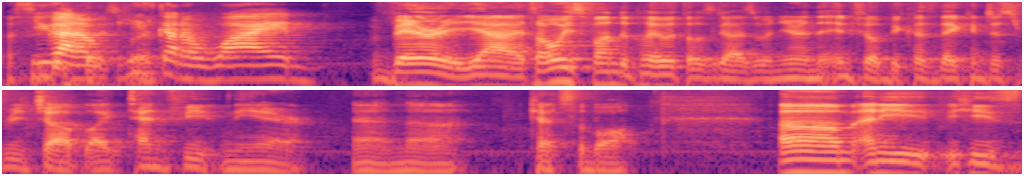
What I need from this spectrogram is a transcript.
That's you got a he's got a wide very yeah. It's always fun to play with those guys when you're in the infield because they can just reach up like ten feet in the air and uh, catch the ball. Um, and he he's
